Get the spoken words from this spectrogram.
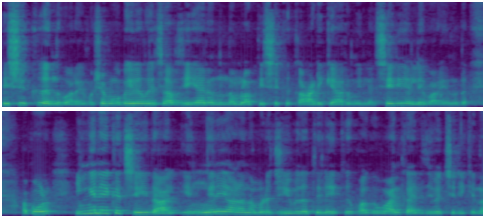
പിശുക്ക് എന്ന് പറയും. പക്ഷേ മൊബൈൽ റീചാർജ് ചെയ്യാനൊന്നും നമ്മൾ ആ പിശുക്ക് കാണിക്കാറുമില്ല. ശരിയല്ലേ പറയുന്നത്? അപ്പോൾ ഇങ്ങനെയൊക്കെ ചെയ്താൽ എങ്ങനെയാണ് നമ്മുടെ ജീവിതത്തിലേക്ക് ഭഗവാൻ കരുതി വച്ചിരിക്കുന്ന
